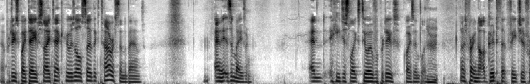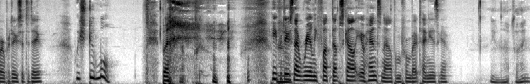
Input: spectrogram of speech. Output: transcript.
uh, produced by Dave Sitek, who is also the guitarist in the band, and it is amazing. And he just likes to overproduce, quite simply. Right. That's probably not a good th- feature for a producer to do. We should do more. But he produced that really fucked up Scarlett Johansson album from about 10 years ago. Even that's a thing.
